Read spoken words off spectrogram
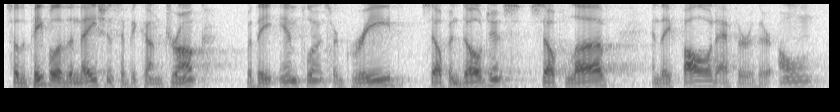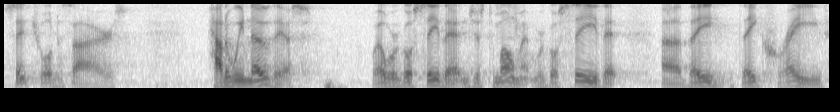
So the people of the nations have become drunk with the influence of greed, self indulgence, self love, and they followed after their own sensual desires. How do we know this? Well, we're going to see that in just a moment. We're going to see that uh, they, they crave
